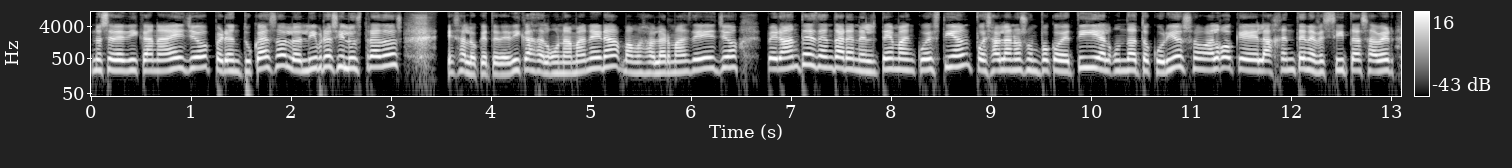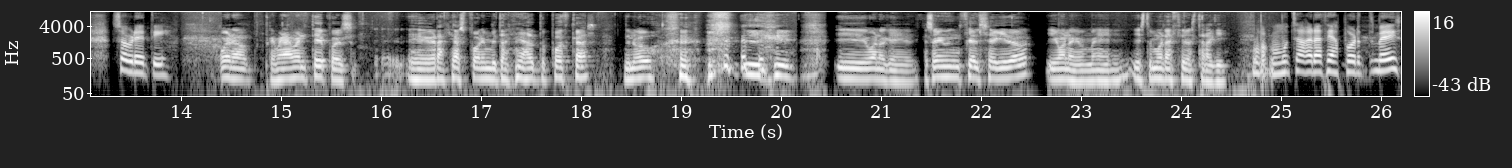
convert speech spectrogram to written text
no se dedican a ello, pero en tu caso los libros ilustrados es a lo que te dedicas de alguna manera, vamos a hablar más de ello, pero antes de entrar en el tema en cuestión, pues háblanos un poco de ti, algún dato curioso, algo que la gente necesita saber sobre ti. Bueno, primeramente, pues eh, gracias por invitarme a tu podcast de nuevo. y, bueno, que, soy un fiel seguidor y bueno, que me, estoy muy agradecido de estar aquí. Muchas gracias por... ¿Veis?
